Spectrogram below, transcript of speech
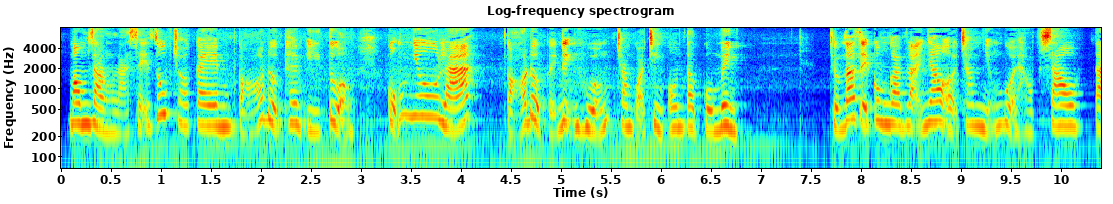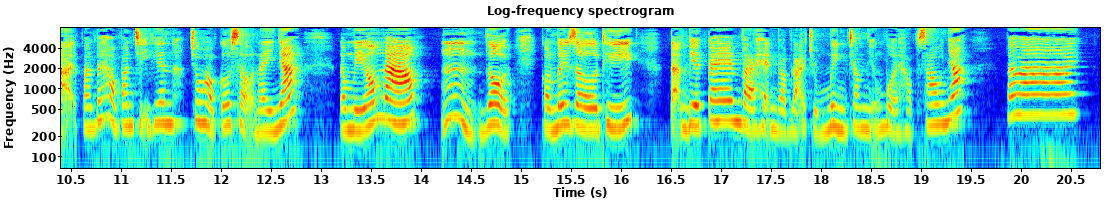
Mong rằng là sẽ giúp cho các em có được thêm ý tưởng cũng như là có được cái định hướng trong quá trình ôn tập của mình. Chúng ta sẽ cùng gặp lại nhau ở trong những buổi học sau tại fanpage học văn chị Hiên trung học cơ sở này nhé. Đồng ý không nào? Ừ, rồi. Còn bây giờ thì tạm biệt các em và hẹn gặp lại chúng mình trong những buổi học sau nhé. Bye bye!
